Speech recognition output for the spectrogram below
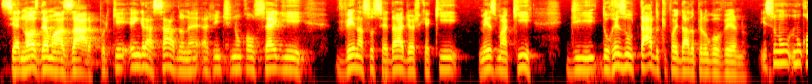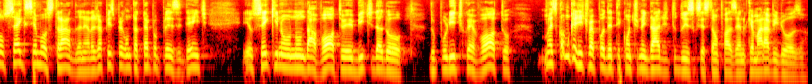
se é nós demos azar, porque é engraçado, né? A gente não consegue ver na sociedade, eu acho que aqui, mesmo aqui, de, do resultado que foi dado pelo governo. Isso não, não consegue ser mostrado, né? Ela já fez pergunta até para o presidente. Eu sei que não, não dá voto, o EBITDA do, do político é voto, mas como que a gente vai poder ter continuidade de tudo isso que vocês estão fazendo, que é maravilhoso?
